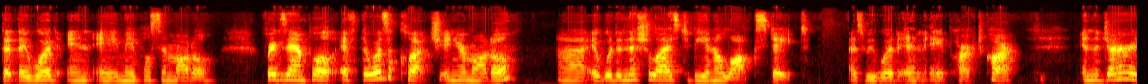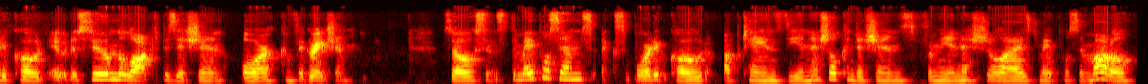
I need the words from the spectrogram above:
that they would in a MapleSim model. For example, if there was a clutch in your model, uh, it would initialize to be in a lock state, as we would in a parked car. In the generated code, it would assume the locked position or configuration. So since the MapleSim's exported code obtains the initial conditions from the initialized MapleSim model,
